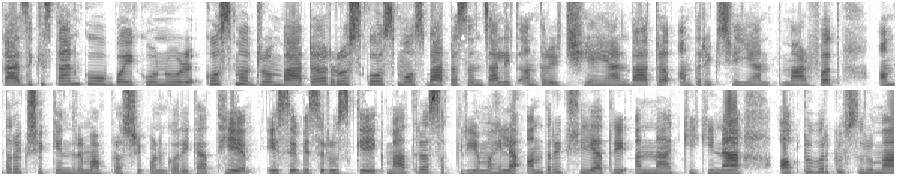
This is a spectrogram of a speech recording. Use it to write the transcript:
काजाकिस्तानको बैकोनुर कोस्मोड्रोमबाट रोस्कोस्मोसबाट सञ्चालित अन्तरिक्ष यानबाट अन्तरिक्ष यान मार्फत अन्तरिक्ष केन्द्रमा प्रक्षेपण गरेका थिए। यसैबीच रुसकी एकमात्र सक्रिय महिला अन्तरिक्ष यात्री अन्ना किकिना अक्टोबरको सुरुमा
